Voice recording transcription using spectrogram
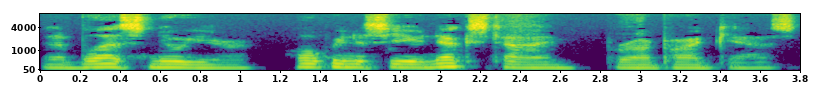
and a blessed new year. Hoping to see you next time for our podcast.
